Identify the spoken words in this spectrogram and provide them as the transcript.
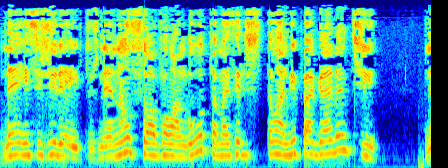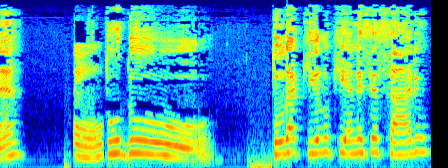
né, esses direitos, né? Não só vão à luta, mas eles estão ali para garantir, né? Sim. Tudo, tudo aquilo que é necessário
